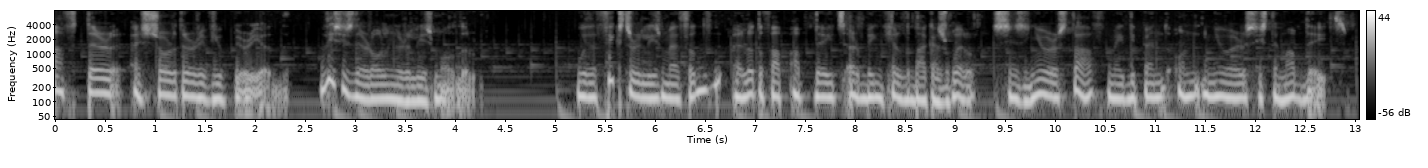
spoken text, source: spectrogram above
after a shorter review period. This is the rolling release model. With a fixed release method, a lot of app updates are being held back as well, since newer stuff may depend on newer system updates.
